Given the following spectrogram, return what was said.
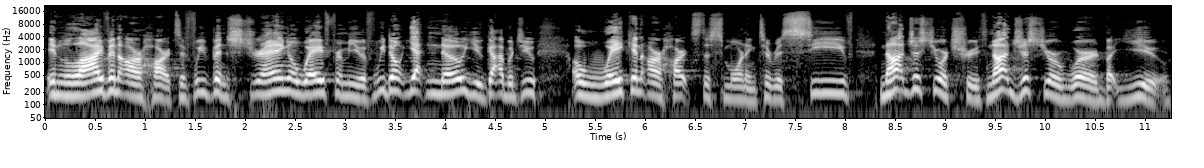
enliven our hearts. If we've been straying away from you, if we don't yet know you, God, would you awaken our hearts this morning to receive not just your truth, not just your word, but you.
